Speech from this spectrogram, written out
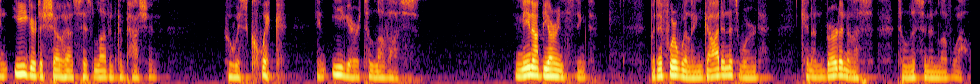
and eager to show us His love and compassion, who is quick and eager to love us. It may not be our instinct. But if we're willing, God and His Word can unburden us to listen and love well.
